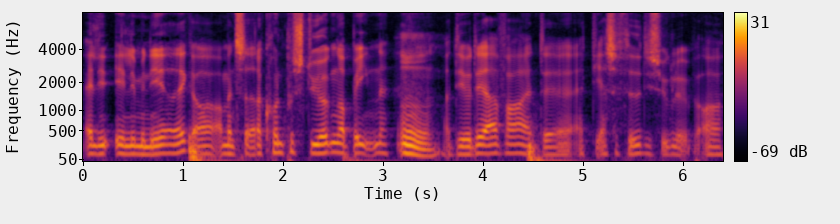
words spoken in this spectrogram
er eli- elimineret, ikke? Og, og man sidder der kun på styrken og benene. Mm. Og det er jo derfor, at, øh, at de er så fede, de cykelløb. Og,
